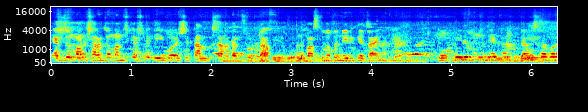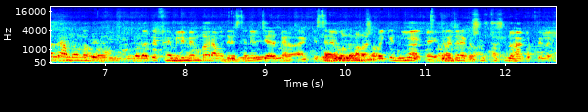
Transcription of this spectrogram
একজন মানুষ আরেকজন মানুষকে আসলে এই বয়সে টান- টানাটা খুব টাফ মানে বাস্তবতা নিরিখে যায় না। তো এরকম যদি একটা ব্যবস্থা করা যায়, আমরা আমাদের ওনাদের ফ্যামিলি মেম্বার আমাদের স্থানীয় চেয়ারম্যান স্থানীয় গণ্যমান্য সবাইকে নিয়ে এটা যেন একটা সুষ্ঠু সুরাহা করতে পারি।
